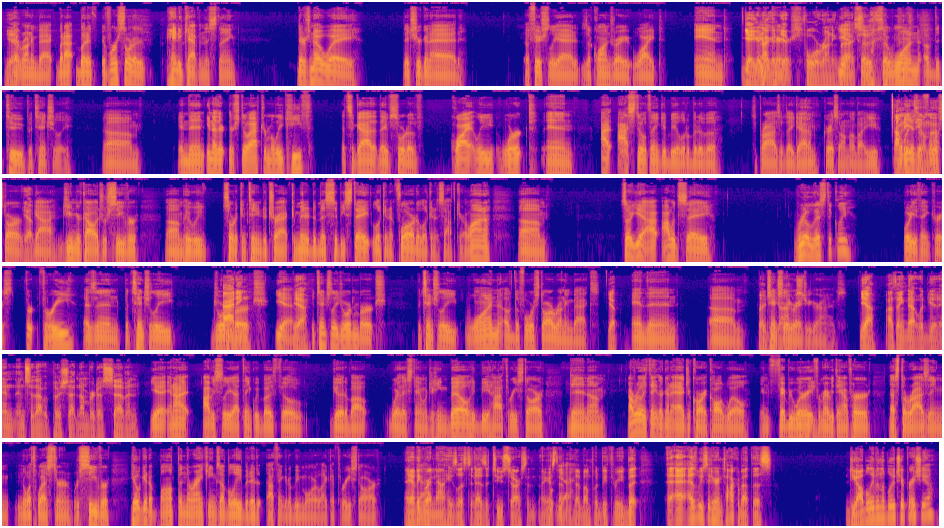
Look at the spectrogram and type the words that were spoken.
Yeah. at running back. But I, but if, if we're sort of handicapping this thing, there's no way that you're going to add officially add Zaquandre White and Yeah, you're not going to get four running backs. yeah, so so one of the two potentially. Um, and then you know they're they're still after Malik Heath. That's a guy that they've sort of quietly worked, and I I still think it'd be a little bit of a surprise if they got him. Chris, I don't know about you, I'm but he is a four star Yep. guy, junior college receiver, um, who we sort of continue to track. Committed to Mississippi State, looking at Florida, looking at South Carolina. Um, so yeah, I, I would say realistically, what do you think, Chris? Th- three, as in potentially Jordan Adding. Burch. Yeah, Yeah. Potentially Jordan Burch. Potentially one of the four star running backs. Yep. And then um, Reggie potentially Grimes. Reggie Grimes. Yeah, I think that would get and and so that would push that number to seven. Yeah, and I obviously I think we both feel good about where they stand with Jaheim Bell. He'd be a high three star. Then um, I really think they're going to add Jakari Caldwell in February. Mhm. From everything I've heard, that's the rising Northwestern receiver. He'll get a bump in the rankings, I believe, but it, I think it'll be more like a three star. Hey, I think Yeah. right now he's listed as a two star, so I guess that, Yeah. that bump would be three. But a- a- as we sit here and talk about this, do y'all believe in the blue chip ratio?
